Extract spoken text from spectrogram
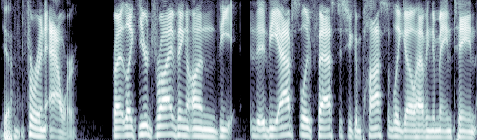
yeah. for an hour, right? Like you're driving on the, the the absolute fastest you can possibly go, having to maintain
